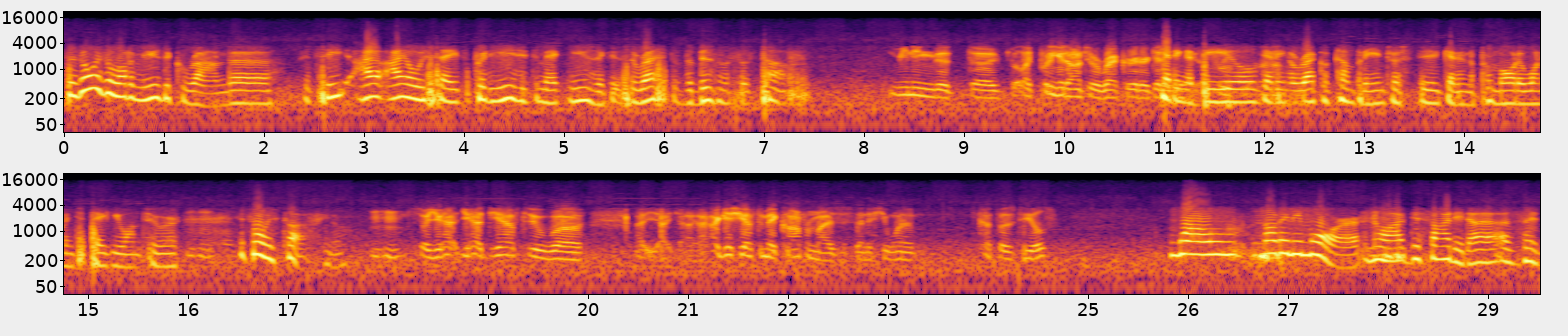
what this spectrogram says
there's always a lot of music around. Uh, it's e- I I always say it's pretty easy to make music. It's the rest of the business that's tough. Meaning that, uh, like putting it onto a record or getting Getting a deal, approval? getting a record company interested, getting a promoter wanting to take you on tour. Mhm. It's always tough, you know. Hmm So you had you had you have to. Uh, I, I, I guess you have to make compromises then if you want to cut those deals. Well, not anymore. No, I've decided. I, I said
